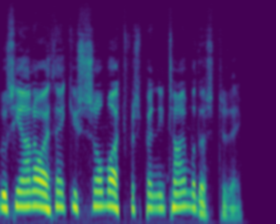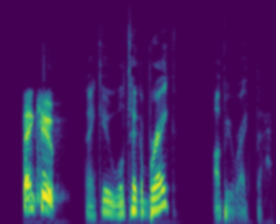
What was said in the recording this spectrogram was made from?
Luciano, I thank you so much for spending time with us today. Thank you. Thank you. We'll take a break. I'll be right back.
